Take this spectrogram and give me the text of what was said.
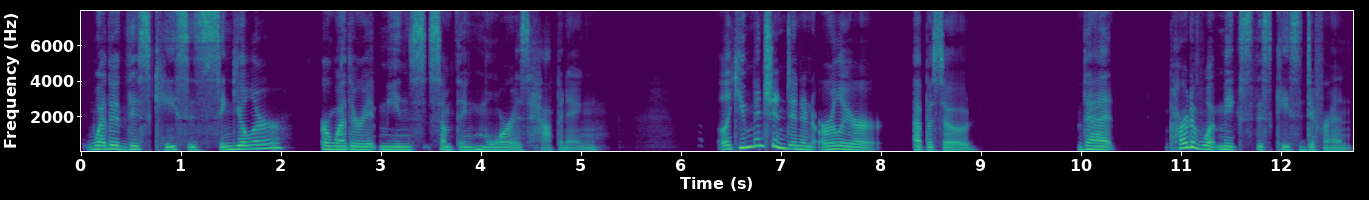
whether this case is singular or whether it means something more is happening. Like you mentioned in an earlier episode, that part of what makes this case different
